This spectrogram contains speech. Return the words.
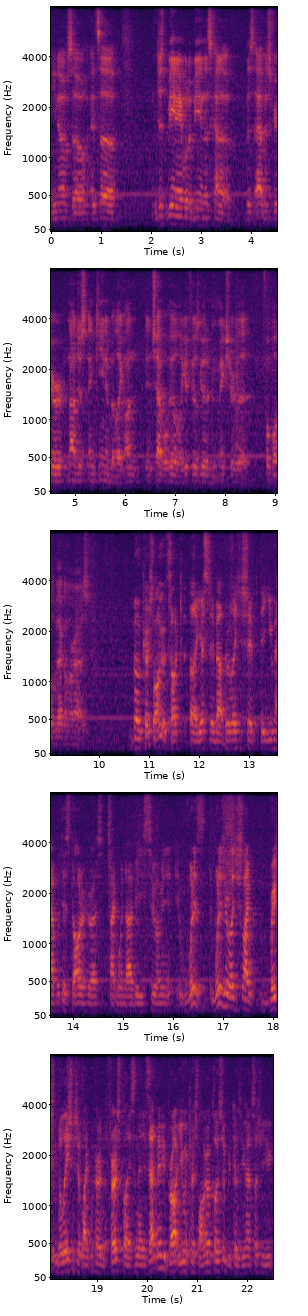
You know, so it's uh, just being able to be in this kind of this atmosphere, not just in Kenan, but like on in Chapel Hill. Like it feels good to make sure that football's back on the rise. Beau, Coach Longo talked uh, yesterday about the relationship that you have with his daughter who has type 1 diabetes too. I mean, what is what is your relationship like relationship like with her in the first place? And then has that maybe brought you and Coach Longo closer because you have such a u-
